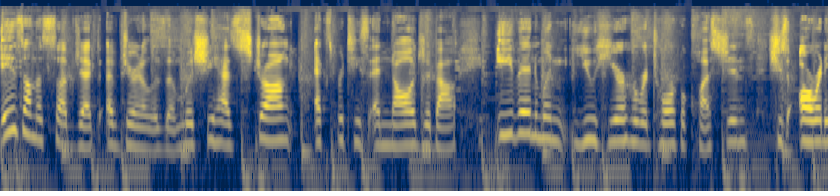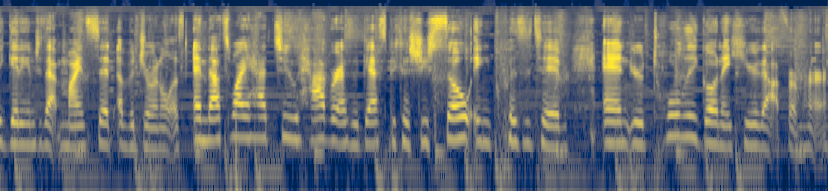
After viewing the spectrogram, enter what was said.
is on the subject of journalism, which she has strong expertise and knowledge about. Even when you hear her rhetorical questions, she's already getting into that mindset of a journalist. And that's why I had to have her as a guest because she's so inquisitive and you're totally going to hear that from her.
